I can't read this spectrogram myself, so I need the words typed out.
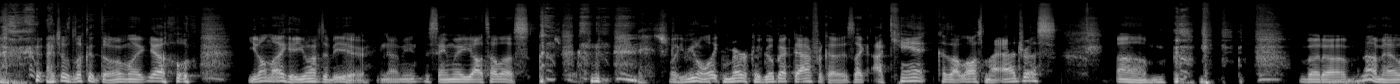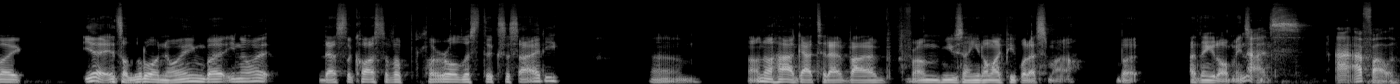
I just look at them. I'm like, yo, you don't like it. You don't have to be here. You know what I mean? The same way y'all tell us. like, if you don't like America, go back to Africa. It's like, I can't because I lost my address. Um, but um, no, man, like, yeah, it's a little annoying, but you know what? That's the cost of a pluralistic society. Um, I don't know how I got to that vibe from you saying you don't like people that smile, but I think it all makes nah, sense. I, I follow.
